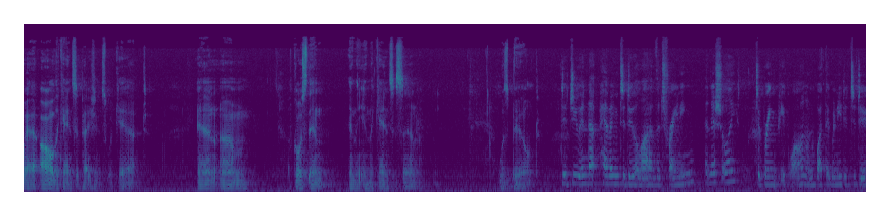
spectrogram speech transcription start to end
where all the cancer patients were kept. And um, of course, then in the, in the cancer center was built. Did you end up having to do a lot of the training initially to bring people on on what they were needed to do?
